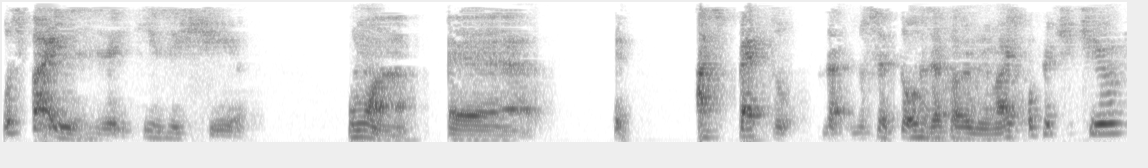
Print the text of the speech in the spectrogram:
Os países em que existia uma é, economia mais competitiva,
